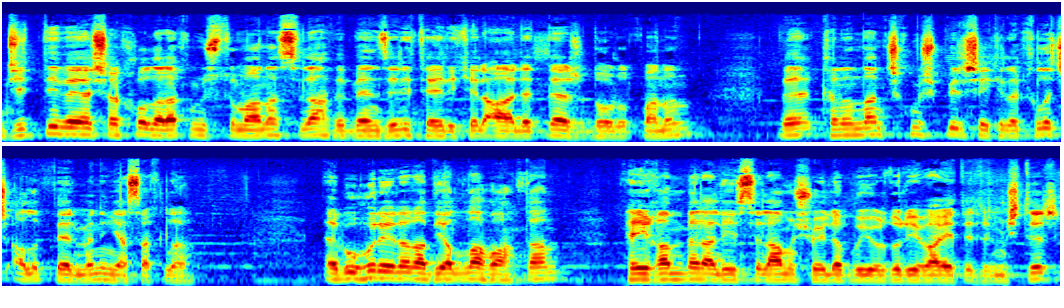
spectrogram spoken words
Ciddi veya şaka olarak Müslümana silah ve benzeri tehlikeli aletler doğrultmanın ve kanından çıkmış bir şekilde kılıç alıp vermenin yasaklığı. Ebu Hureyre radıyallahu anh'tan Peygamber aleyhisselamın şöyle buyurdu rivayet edilmiştir.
